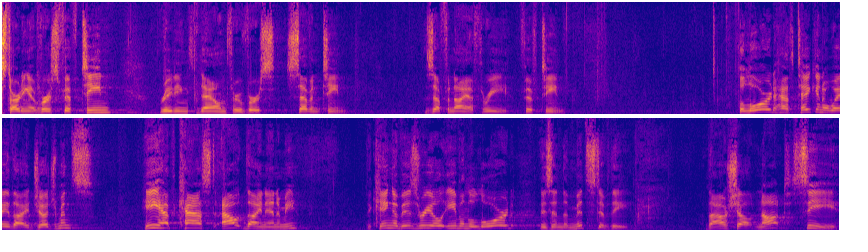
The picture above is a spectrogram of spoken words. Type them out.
starting at verse 15, reading down through verse 17. Zephaniah 3:15. The Lord hath taken away thy judgments, he hath cast out thine enemy. The King of Israel, even the Lord, is in the midst of thee. Thou shalt not see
